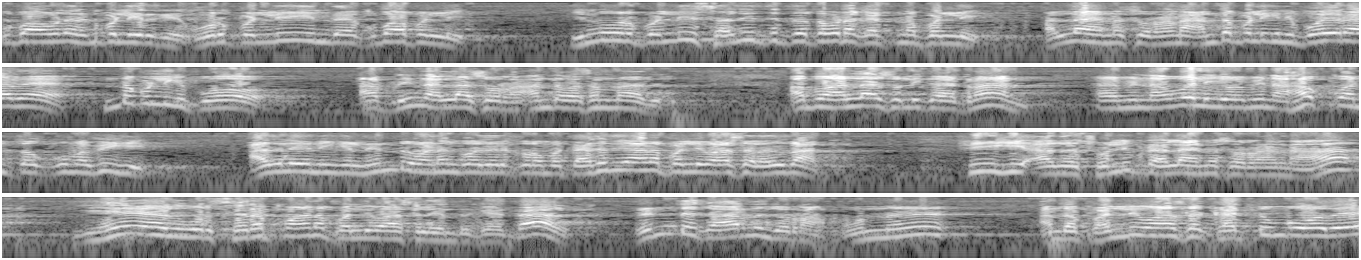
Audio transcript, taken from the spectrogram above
குபாவுல ரெண்டு பள்ளி இருக்கு. ஒரு பள்ளி இந்த குபா பள்ளி. இன்னொரு பள்ளி சதி திட்டத்தோட கட்டின பள்ளி. அல்லாஹ் என்ன சொல்றான்னா அந்த பள்ளிக்கு நீ போயிடாத இந்த பள்ளிக்கு போ. அப்படின்னு அல்லாஹ் சொல்றான். அந்த வசம் தான் அது. அப்போ அல்லாஹ் சொல்லி காட்டுறான் மின் அவ்வளியோ மின் அஹப்பான் தொக்கும் அபிஹி அதுல நீங்கள் நின்று வணங்குவதற்கு ரொம்ப தகுதியான பள்ளிவாசல் அதுதான். ஃபீஹி அதை சொல்லிவிட்டு அல்லாஹ் என்ன சொல்றான்னா ஏன் அது ஒரு சிறப்பான பள்ளிவாசல் என்று கேட்டால் ரெண்டு காரணம் சொல்றான். ஒன்னு அந்த பள்ளிவாசல் கட்டும் போதே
